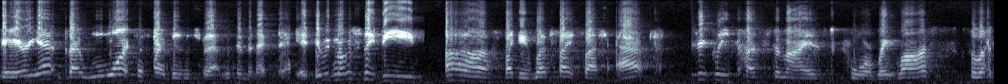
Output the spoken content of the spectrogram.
there yet, but I want to start a business for that within the next decade. It would mostly be uh, like a website slash app, physically customized for weight loss. So like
